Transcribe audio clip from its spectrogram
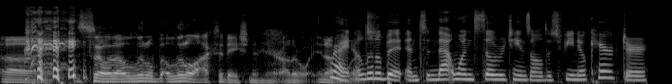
Uh, so a little a little oxidation in there. Otherwise, in other right, a little bit. And so that one still retains all this Fino character,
